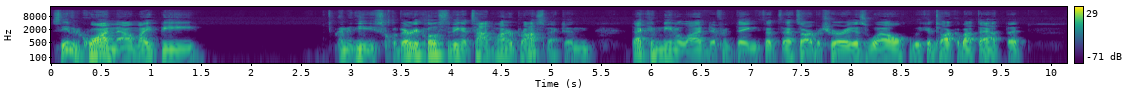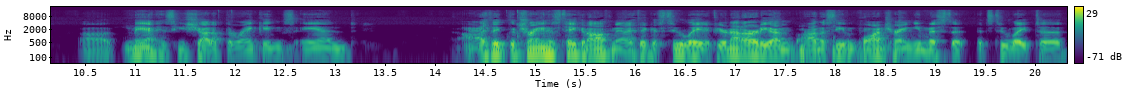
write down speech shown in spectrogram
Steven Kwan now might be, I mean, he's very close to being a top 100 prospect. And, that can mean a lot of different things. That's that's arbitrary as well. We can talk about that, but uh, man, has he shot up the rankings, and I think the train has taken off. Man, I think it's too late. If you're not already on on the Steven Kwan train, you missed it. It's too late to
